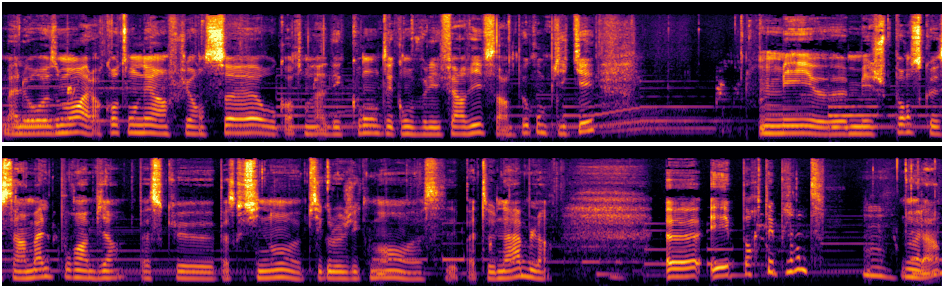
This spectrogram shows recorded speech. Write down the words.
malheureusement, alors quand on est influenceur ou quand on a des comptes et qu'on veut les faire vivre, c'est un peu compliqué. Mais, mais je pense que c'est un mal pour un bien, parce que, parce que sinon, psychologiquement, c'est pas tenable. et porter plainte. Hmm. Voilà,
